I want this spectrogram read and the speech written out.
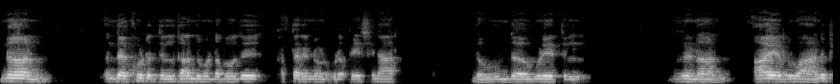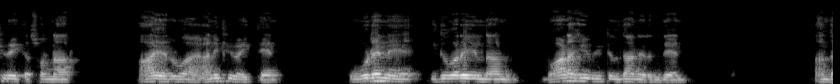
நான் அந்த கூட்டத்தில் கலந்து கொண்ட போது கத்தர் என்னோடு கூட பேசினார். இந்த இந்த ஊழியத்தில் நான் ஆயிரம் ரூபாய் அனுப்பி வைக்க சொன்னார். ஆயிரம் ரூபாய் அனுப்பி வைத்தேன். உடனே இதுவரையில் நான் வாடகை வீட்டில் தான் இருந்தேன். அந்த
